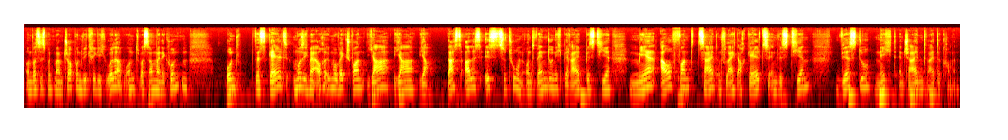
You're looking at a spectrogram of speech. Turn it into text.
Und was ist mit meinem Job? Und wie kriege ich Urlaub? Und was sagen meine Kunden? Und das Geld muss ich mir auch irgendwo wegsparen. Ja, ja, ja. Das alles ist zu tun. Und wenn du nicht bereit bist, hier mehr Aufwand, Zeit und vielleicht auch Geld zu investieren, wirst du nicht entscheidend weiterkommen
